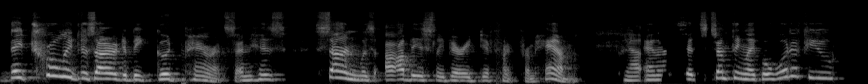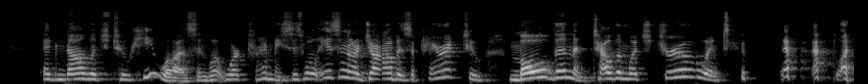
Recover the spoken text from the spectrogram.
they truly desired to be good parents and his son was obviously very different from him. Yeah and i said something like well what if you acknowledged who he was and what worked for him? He says well isn't our job as a parent to mold them and tell them what's true and to like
